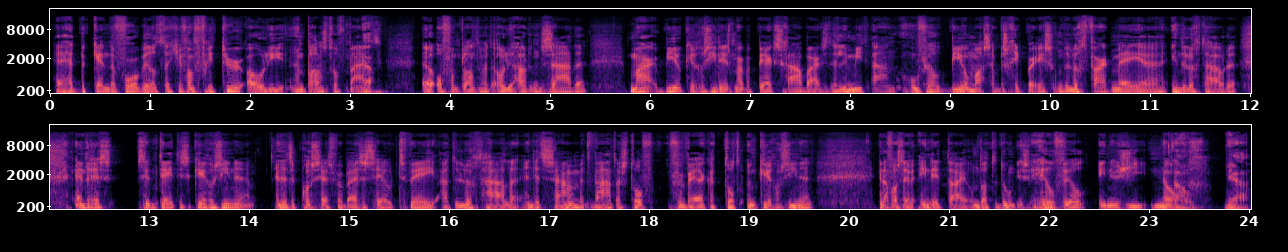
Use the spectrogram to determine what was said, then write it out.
Het bekende voorbeeld dat je van frituurolie een brandstof maakt. Ja. Of van planten met oliehoudende zaden. Maar biokerosine is maar beperkt schaalbaar. Er zit een limiet aan hoeveel biomassa beschikbaar is om de luchtvaart mee in de lucht te houden. En er is synthetische kerosine. En dit is een proces waarbij ze CO2 uit de lucht halen en dit samen met waterstof verwerken tot een kerosine. En alvast even één detail: om dat te doen is heel veel energie nodig. Oh, ja,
